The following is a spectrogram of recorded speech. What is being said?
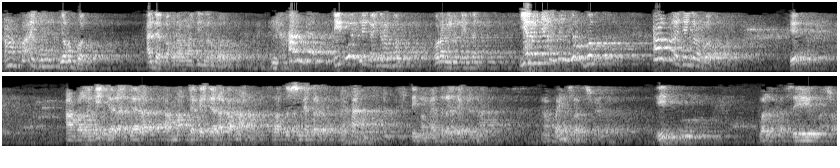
Apa itu nyerobot? Ada pak orang mati nyerobot? ada. Itu aja nggak nyerobot. Orang Indonesia. Yang nyerobot nyerobot. Apa aja nyerobot? Ya. Apalagi jarak-jarak amat jaga jarak aman 100 meter. 5 meter aja kena. Ngapain 100 meter? Itu walhasil masya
